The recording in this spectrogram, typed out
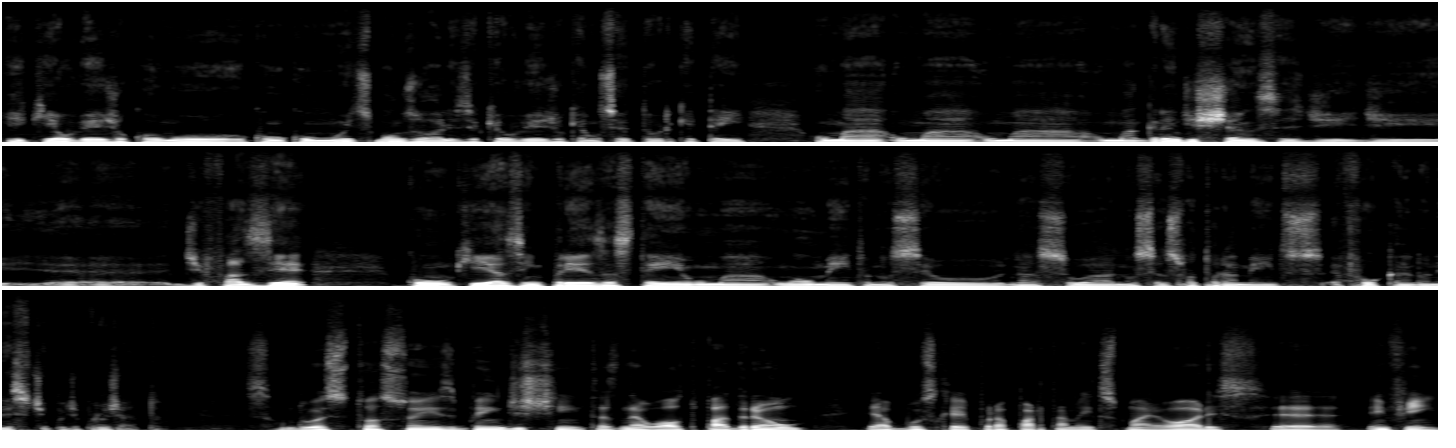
e que eu vejo como com, com muitos bons olhos e que eu vejo que é um setor que tem uma, uma, uma, uma grande chance de, de, eh, de fazer com que as empresas tenham uma, um aumento no seu, na sua, nos seus faturamentos, focando nesse tipo de projeto. São duas situações bem distintas, né? O alto padrão e a busca aí por apartamentos maiores, é, enfim,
